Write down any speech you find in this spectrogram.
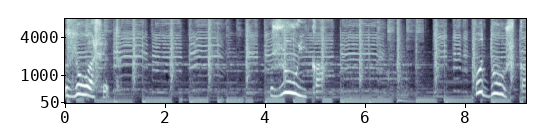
Зошит. Жуйка. подушка,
